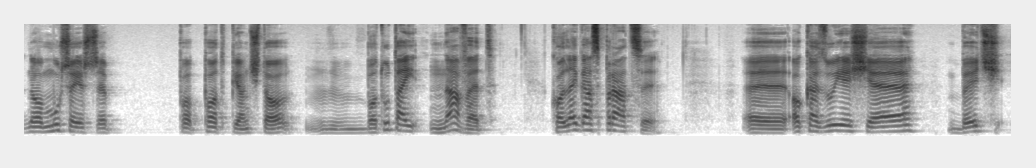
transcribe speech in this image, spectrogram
no muszę jeszcze podpiąć to, bo tutaj nawet kolega z pracy okazuje się być E,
